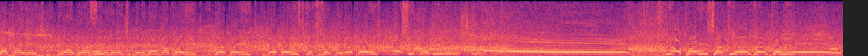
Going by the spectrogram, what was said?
Rapayic. Birer birer sıyrıldı rakiplerinden. Rapayic, Rapayic, Rapayic geçecek mi? Rapayic. Aşırtma bir vuruş. Gol! Rapayic atıyor, dört oluyor.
